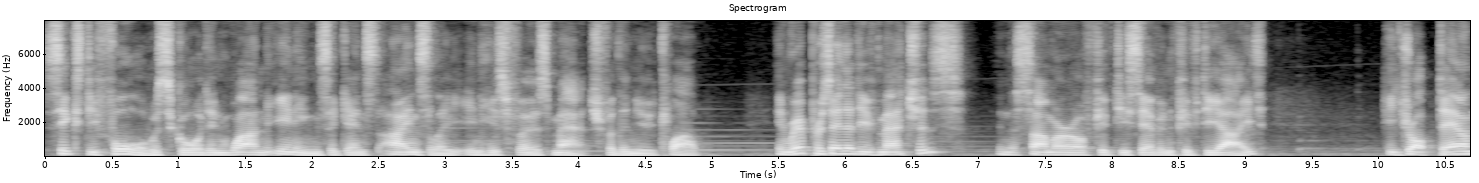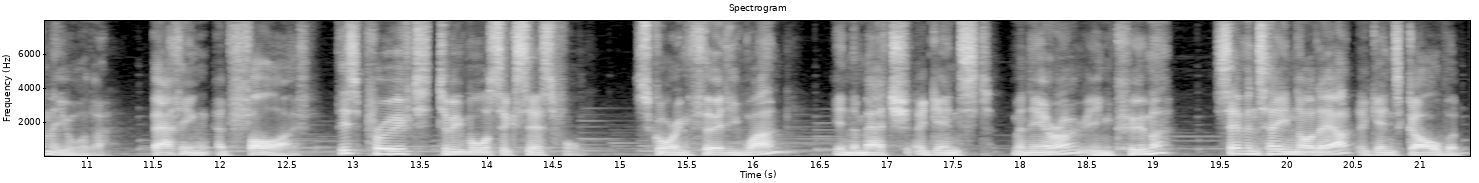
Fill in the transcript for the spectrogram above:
64 was scored in one innings against Ainslie in his first match for the new club. In representative matches in the summer of 57 58, he dropped down the order batting at five. This proved to be more successful, scoring 31 in the match against Monaro in Cooma, 17 not out against Goulburn,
